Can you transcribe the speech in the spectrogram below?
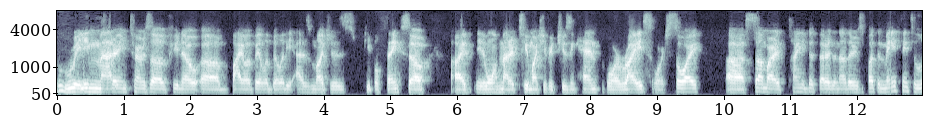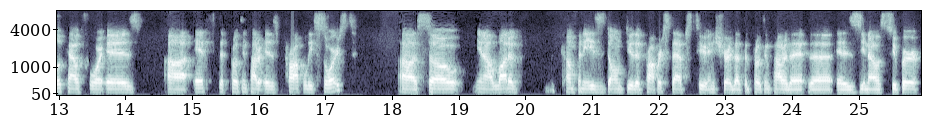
really matter in terms of you know uh, bioavailability as much as people think. So uh, it won't matter too much if you're choosing hemp or rice or soy. Uh, some are a tiny bit better than others, but the main thing to look out for is uh, if the protein powder is properly sourced. Uh, so you know a lot of companies don't do the proper steps to ensure that the protein powder that uh, is you know super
